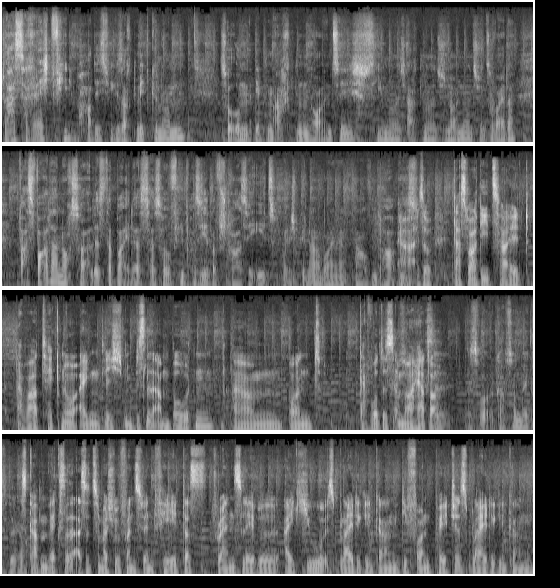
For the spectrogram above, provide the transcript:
Du hast recht viele Partys, wie gesagt, mitgenommen, so um eben 98, 97, 98, 99 und so weiter. Was war da noch so alles dabei? Da ist ja so viel passiert auf Straße E zum Beispiel, ne? War ja ein Haufen Partys. Ja, also das war die Zeit, da war Techno eigentlich ein bisschen am Boden ähm, und da wurde es immer härter. Es gab so einen Wechsel, ja. Es gab einen Wechsel, also zum Beispiel von Sven Feth, das Trans-Label IQ ist pleite gegangen, die Frontpage ist pleite gegangen.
